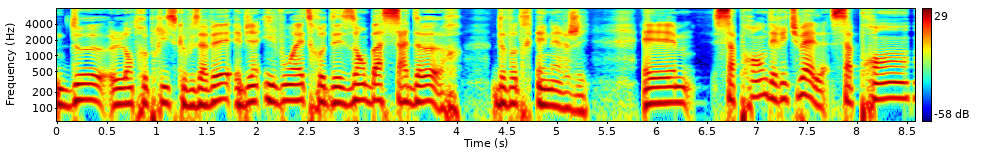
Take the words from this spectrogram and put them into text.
de l'entreprise que vous avez, eh bien, ils vont être des ambassadeurs de votre énergie. Et ça prend des rituels, ça prend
